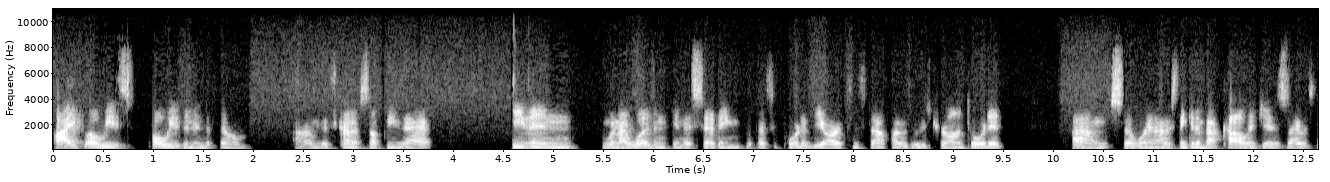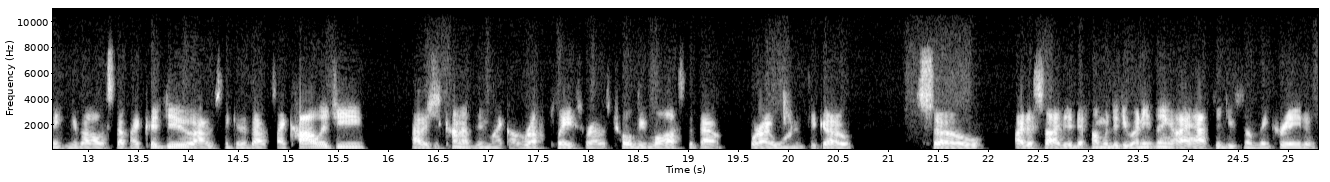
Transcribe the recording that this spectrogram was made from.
i've always always been into film. Um it's kind of something that even when i wasn't in a setting with a support of the arts and stuff i was always drawn toward it Um, so when I was thinking about colleges, I was thinking about all the stuff I could do. I was thinking about psychology. I was just kind of in like a rough place where I was totally lost about where I wanted to go. So I decided if I'm going to do anything, I have to do something creative.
